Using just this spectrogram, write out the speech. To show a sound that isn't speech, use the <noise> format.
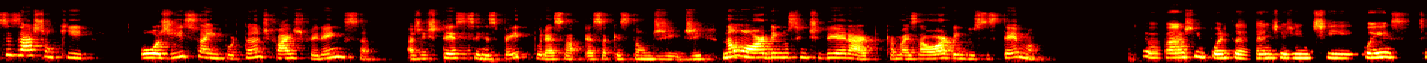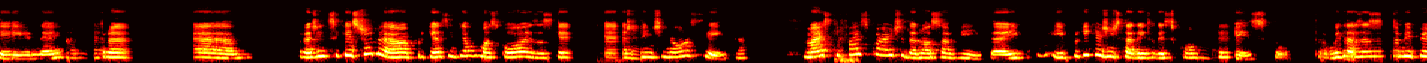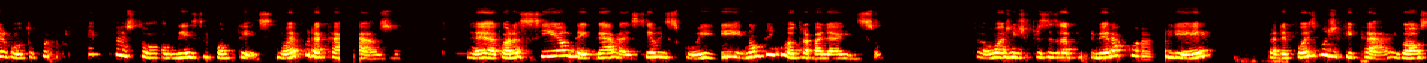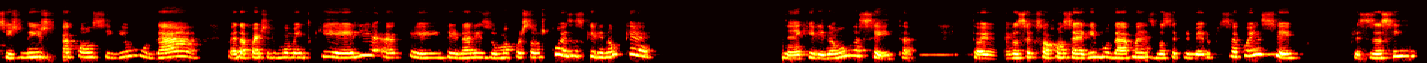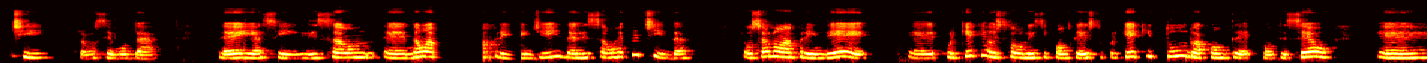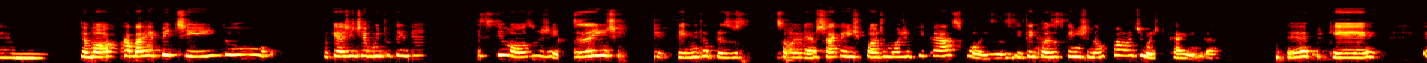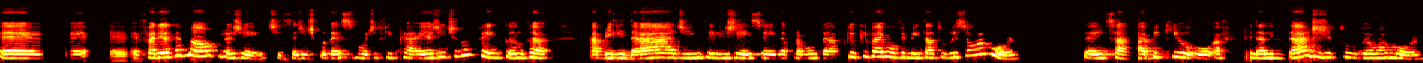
Vocês acham que hoje isso é importante, faz diferença? A gente ter esse respeito por essa, essa questão de, de não ordem no sentido hierárquica, mas a ordem do sistema? Eu acho importante a gente conhecer, né? Para a gente se questionar, porque assim tem algumas coisas que a gente não aceita, mas que faz parte da nossa vida. E, e por que, que a gente está dentro desse contexto? Então, muitas vezes eu me pergunto por que eu estou nesse contexto? Não é por acaso. Né? Agora, se eu negar, se eu excluir, não tem como eu trabalhar isso. Então, a gente precisa primeiro acolher para depois modificar. Igual o Sidney já conseguiu mudar, mas a partir do momento que ele internalizou uma porção de coisas que ele não quer, né? que ele não aceita. Então, você só consegue mudar, mas você primeiro precisa conhecer, precisa sentir para você mudar. Né? E assim, lição é, não aprendida é lição repetida. Então, se eu não aprender, é, por que, que eu estou nesse contexto, por que, que tudo aconte aconteceu, é, eu vou acabar repetindo, porque a gente é muito tendencioso, gente. A gente tem muita presunção em achar que a gente pode modificar as coisas, e tem coisas que a gente não pode modificar ainda, né? Porque é, é, faria até mal para a gente se a gente pudesse modificar, e a gente não tem tanta habilidade, inteligência ainda para mudar, porque o que vai movimentar tudo isso é o amor. A gente sabe que o, a finalidade de tudo é o amor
